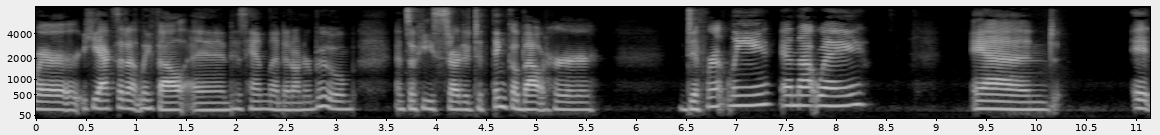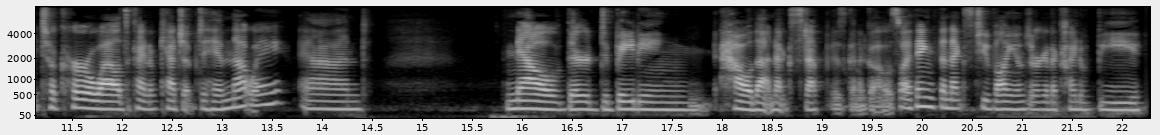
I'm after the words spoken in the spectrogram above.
where he accidentally fell and his hand landed on her boob. And so he started to think about her differently in that way. And it took her a while to kind of catch up to him that way. And now they're debating how that next step is going to go. So I think the next two volumes are going to kind of be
